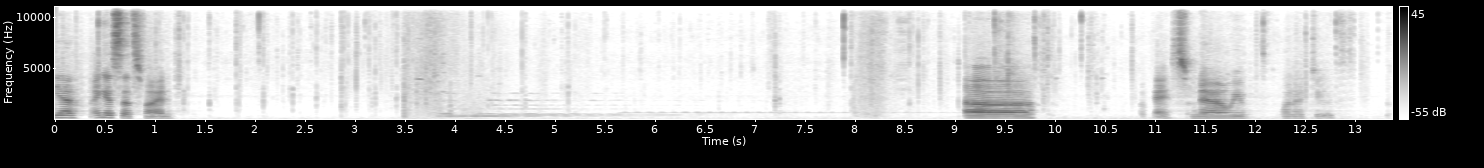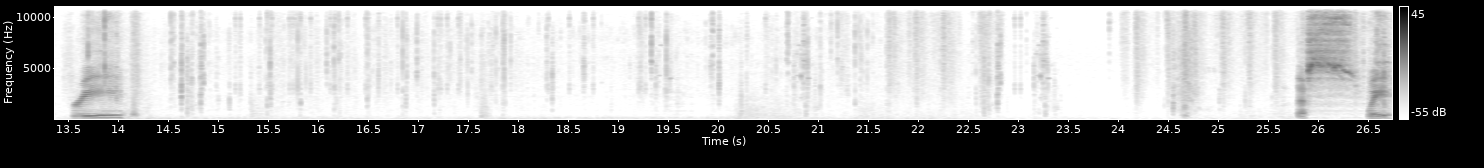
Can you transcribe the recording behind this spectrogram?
Yeah, I guess that's fine. Uh, okay, so now we want to do three. This. Wait.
